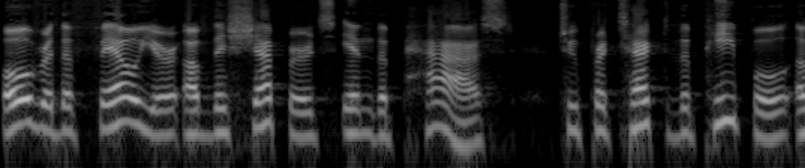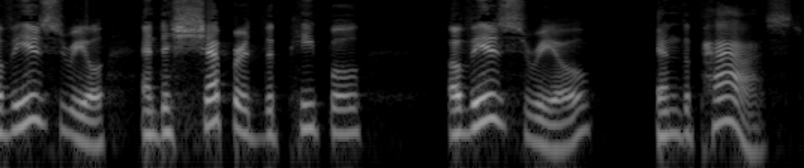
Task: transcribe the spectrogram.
over the failure of the shepherds in the past to protect the people of Israel and to shepherd the people of Israel in the past.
